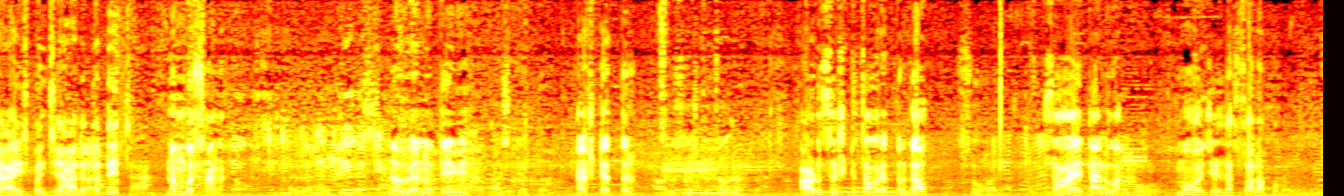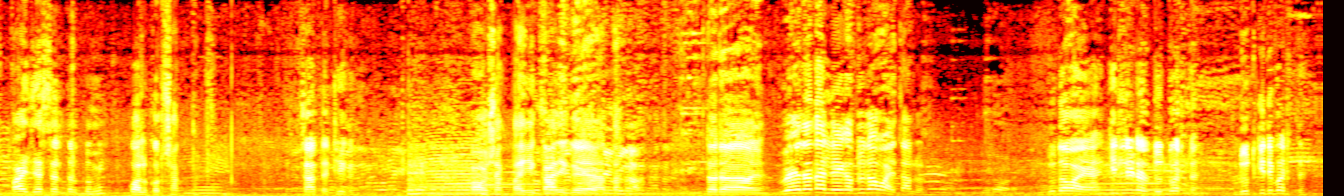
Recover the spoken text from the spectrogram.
चाळीस पंचवीस आलं तर द्यायचं नंबर सांगा. नव्याण्णव तेवीस. अष्ट्याहत्तर अडुसष्ट चौऱ्याहत्तर. गाव? सोहाय तालुका. मोह जिल्हा सोलापूर. पाहिजे असेल तर तुम्ही कॉल करू शकता. चालतंय ठीक आहे. पाहू शकता ही काळी गाय आता. तर वेळेला झाले का? दुधावा आहे चालू. दुधावा आहे. किती लिटर दूध भरतं दूध किती भरतं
